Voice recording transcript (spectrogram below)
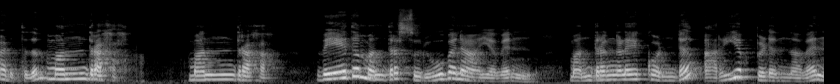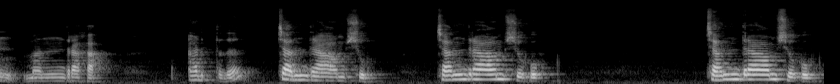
അടുത്തത് മന്ത്ര മന്ത്ര വേദമന്ത്രസ്വരൂപനായവൻ. മന്ത്രങ്ങളെ കൊണ്ട് അറിയപ്പെടുന്നവൻ മന്ത്ര അടുത്തത് ചന്ദ്രാംശു. ചന്ദ്രാംശു ചന്ദ്രാംശു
